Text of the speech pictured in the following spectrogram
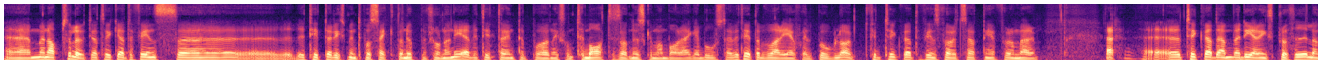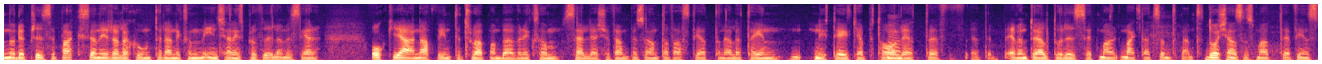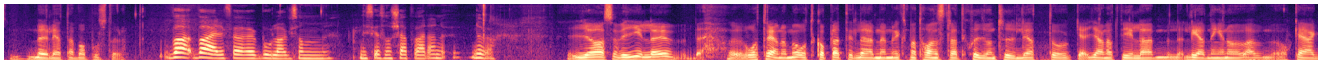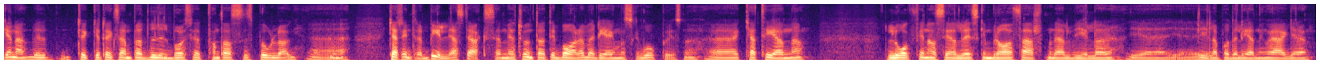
Eh, men absolut, jag tycker att det finns... Eh, vi tittar liksom inte på sektorn uppifrån och ner. Vi tittar inte på liksom tematiskt att nu ska man bara äga bostäder. Vi tittar på varje enskilt bolag. Tycker vi att det finns förutsättningar för de här eh, Tycker vi att den värderingsprofilen och det priset på aktien i relation till den liksom intjäningsprofilen vi ser och gärna att vi inte tror att man behöver liksom sälja 25% av fastigheten eller ta in nytt eget kapital mm. i ett, ett eventuellt risigt marknadssentiment. Då känns det som att det finns möjlighet att vara positiv. Vad, vad är det för bolag som ni ser som köpvärda nu, nu då? Ja, alltså vi gillar ju, återigen om jag återkopplar till det här med liksom att ha en strategi och en tydlighet och gärna att vi gillar ledningen och, och ägarna. Vi tycker till exempel att Wihlborgs är ett fantastiskt bolag. Eh, mm. Eh, kanske inte den billigaste aktien, men jag tror inte att det är bara värdering man ska gå på just nu. Eh, Catena, låg finansiell risk, en bra affärsmodell. Vi gillar, gillar både ledning och ägare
